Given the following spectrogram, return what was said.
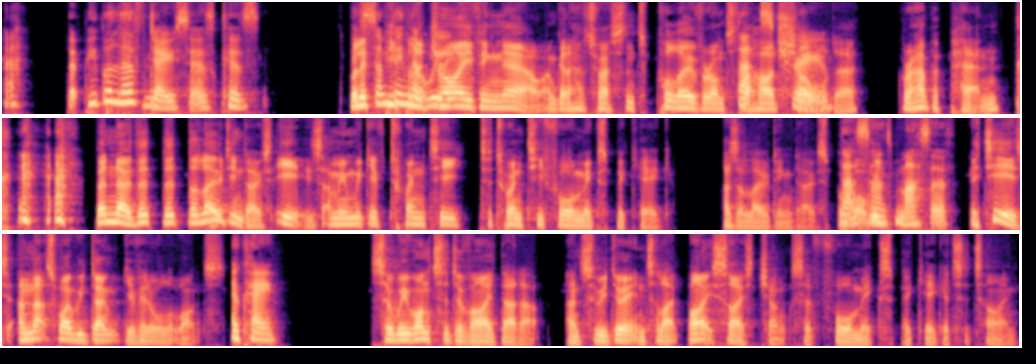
but people love hmm. doses because well, if people are we... driving now, I'm going to have to ask them to pull over onto That's the hard true. shoulder, grab a pen. but no, the, the, the, loading dose is, I mean, we give 20 to 24 mg per kg as a loading dose. But that sounds we, massive. It is. And that's why we don't give it all at once. Okay. So we want to divide that up. And so we do it into like bite sized chunks of 4 mg per kg at a time.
